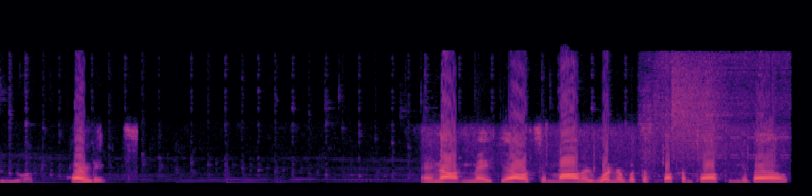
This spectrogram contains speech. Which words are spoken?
Your pellets. And not make Alex and Mohammed wonder what the fuck I'm talking about.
